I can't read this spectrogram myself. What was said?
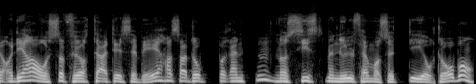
og det har også ført til at ECB har satt opp renten, nå sist med 0,75 i oktober.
